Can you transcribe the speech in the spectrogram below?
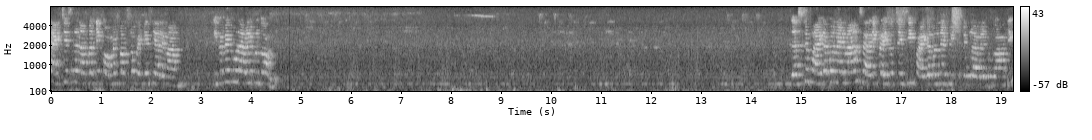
లైక్ చేసిన నంబర్ని కామెంట్ బాక్స్లో పెట్టేసేయాలి మ్యామ్ ఇవే కూడా అవైలబుల్గా ఉంది just five double nine ma'am sari price వచ్చేసి ఫైవ్ డబల్ నైన్ ఫ్రీ షిప్పింగ్లో అవైలబుల్గా ఉంది.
